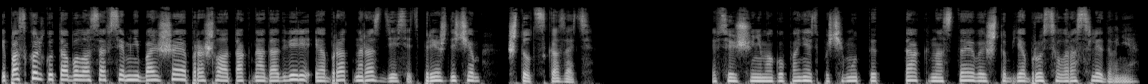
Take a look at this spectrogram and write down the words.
и поскольку та была совсем небольшая, прошла от окна до двери и обратно раз десять, прежде чем что-то сказать. Я все еще не могу понять, почему ты так настаиваешь, чтобы я бросила расследование.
